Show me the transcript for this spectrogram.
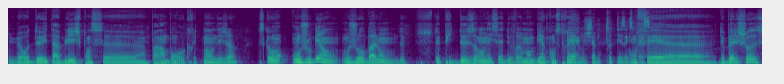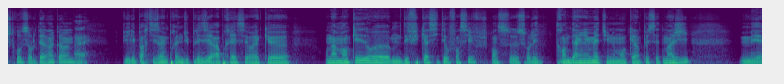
Numéro 2 établi, je pense, euh, par un bon recrutement déjà. Parce qu'on on joue bien, on, on joue au ballon. De- depuis deux ans, on essaie de vraiment bien construire. Damn, J'aime toutes tes on expressions. fait euh, de belles choses, je trouve, sur le terrain quand même. Ouais. Puis les partisans, ils prennent du plaisir. Après, c'est vrai que on a manqué euh, d'efficacité offensive. Je pense euh, sur les 30 derniers mètres, il nous manquait un peu cette magie. Mais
